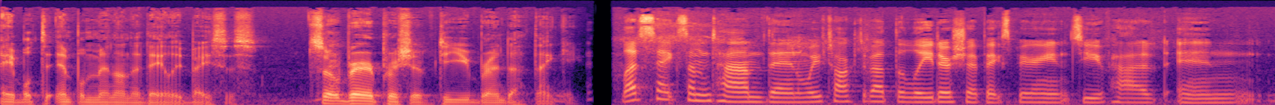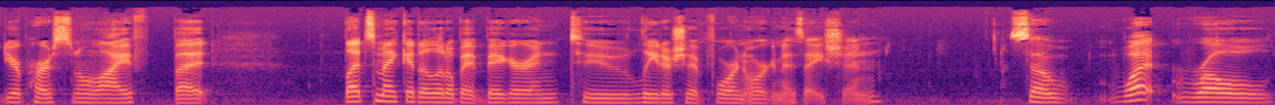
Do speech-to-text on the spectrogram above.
able to implement on a daily basis. So very appreciative to you, Brenda. Thank you. Let's take some time then. We've talked about the leadership experience you've had in your personal life, but let's make it a little bit bigger into leadership for an organization. So, what role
